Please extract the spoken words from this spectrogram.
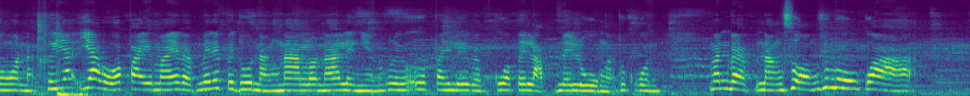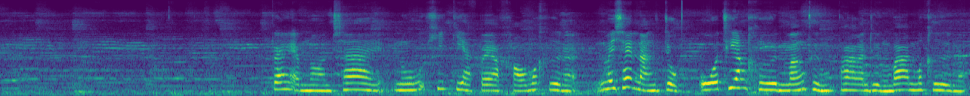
นอนอะคือย่าย่าบอกว่าไปไหมแบบไม่ได้ไปดูหนังนานแล้วนะอะไรเงี้ยนูก็เลยว่าเออไปเลยแบบกลัวไปหลับในโรงอะ ทุกคน มันแบบหนังสองชั่วโมงกว่า แป้งแอบนอนใช่หนูขี้เกียจไปกับเขาเมื่อคืนอะ ไม่ใช่หนังจบโอ้เที่ยงคืนมั้งถึงพากันถึงบ้านเมื่อคืนอะ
